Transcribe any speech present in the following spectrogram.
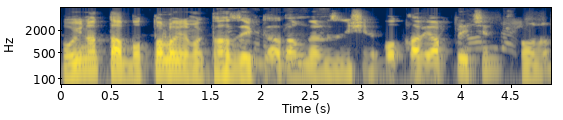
Oyun hatta botlarla oynamak daha zevkli. Adamlarınızın işini botlar yaptığı için onu.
